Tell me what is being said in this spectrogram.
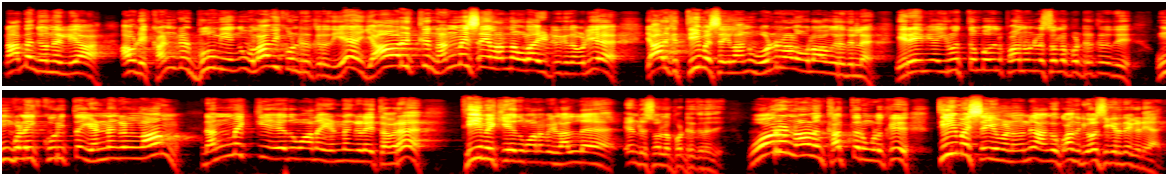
நான் தான் சொன்னேன் இல்லையா? அவருடைய கண்கள் பூமி எங்கும் உலாவி கொண்டிருக்கிறது. ஏன்? யாருக்கு நன்மை செய்யலான்னு தான் உலாவிட்டு இருக்குது ஒழிய யாருக்கு தீமை செய்யலாம்னு ஒரு நாள் உலாவுகிறது இல்லை. இறைமையா இருபத்தொன்பதுல பதினொன்றில் சொல்லப்பட்டிருக்கிறது உங்களை குறித்த எண்ணங்கள் எல்லாம் நன்மைக்கு ஏதுவான எண்ணங்களே தவிர தீமைக்கு ஏதுவானவைகள் அல்ல என்று சொல்லப்பட்டிருக்கிறது. ஒரு நாளும் கத்தர் உங்களுக்கு தீமை செய்ய வேணும்னு அங்கே உட்காந்துட்டு யோசிக்கிறதே கிடையாது.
